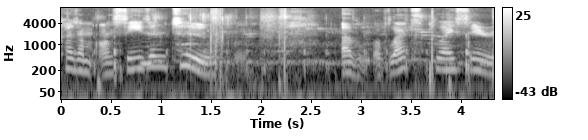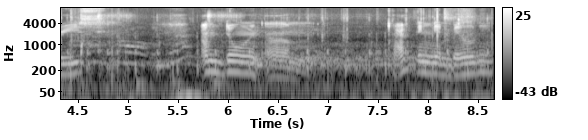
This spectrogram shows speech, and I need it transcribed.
Cause I'm on season two of, of Let's Play series. I'm doing um crafting and building.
